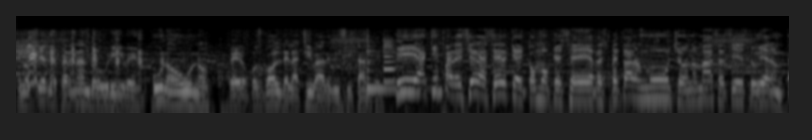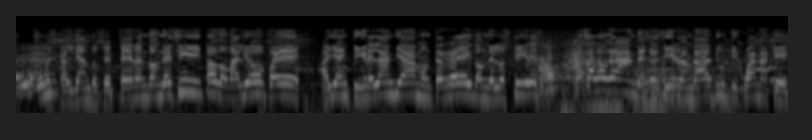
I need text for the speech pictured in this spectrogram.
en los pies de Fernando Uribe. 1-1, pero pues gol de la chiva de visitante. Y aquí pareciera ser que como que se respetaron mucho, nomás así estuvieron pues caldeándose, pero en donde sí todo valió fue allá en Tigrelandia, Monterrey, donde los Tigres pues se sirven, ¿verdad? De un Tijuana que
